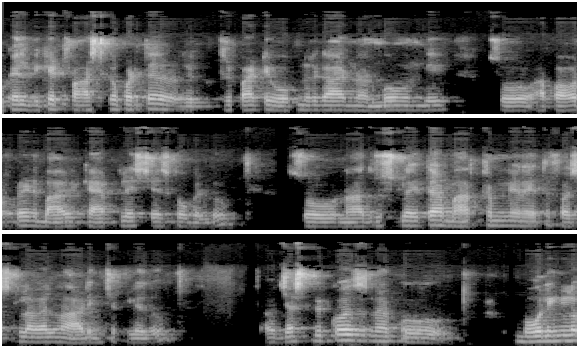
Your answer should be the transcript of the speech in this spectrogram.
ఒకవేళ వికెట్ ఫాస్ట్గా పడితే త్రిపాఠి ఓపెనర్గా ఆడిన అనుభవం ఉంది. సో ఆ పవర్ ప్లేని బాగా క్యాపిటలైజ్ చేసుకోగలడు. సో నా దృష్టిలో అయితే ఆ మార్క్రమ్ నేనైతే ఫస్ట్ లెవెల్ ఆడించట్లేదు. జస్ట్ బికాజ్ నాకు బౌలింగ్లో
